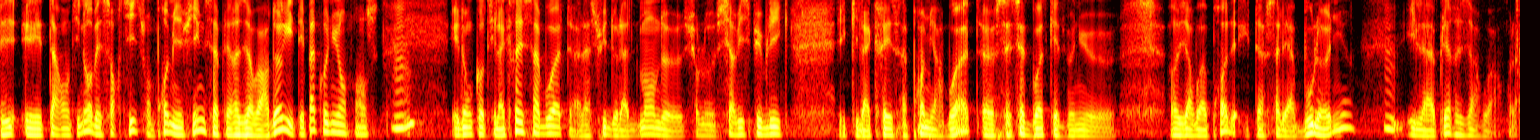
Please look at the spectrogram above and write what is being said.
Et, et Tarantino avait sorti son premier film qui s'appelait Réservoir Dog. Il n'était pas connu en France. Mhm. Et donc, quand il a créé sa boîte à la suite de la demande sur le service public et qu'il a créé sa première boîte, euh, c'est cette boîte qui est devenue euh, Réservoir Prod, il est installé à Boulogne. Mhm. Il l'a appelé Réservoir. Voilà,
